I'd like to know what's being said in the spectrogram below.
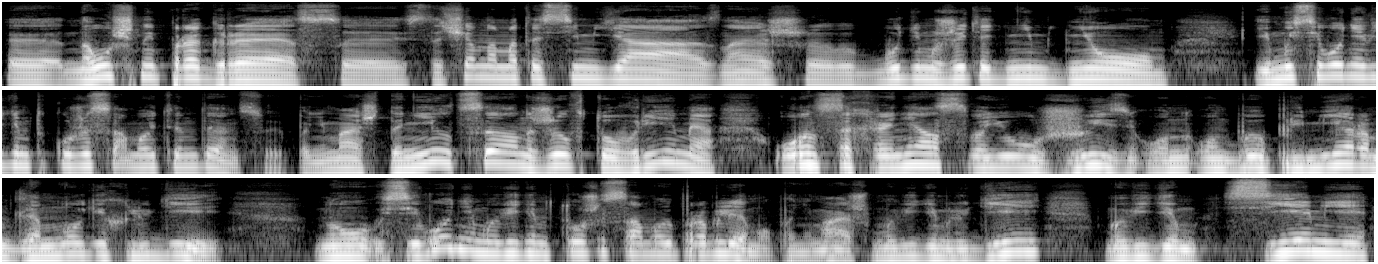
э, научный прогресс, э, зачем нам эта семья, знаешь, э, будем жить одним днем. И мы сегодня видим такую же самую тенденцию, понимаешь? Даниил Циан жил в то время, он сохранял свою жизнь, он, он был примером для многих людей. Но сегодня мы видим ту же самую проблему, понимаешь? Мы видим людей, мы видим семьи,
